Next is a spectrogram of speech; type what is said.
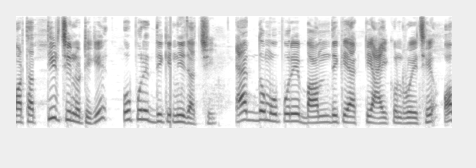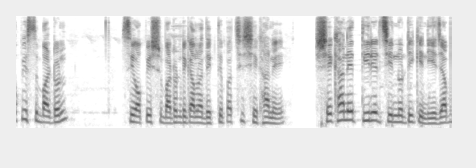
অর্থাৎ তীর চিহ্নটিকে ওপরের দিকে নিয়ে যাচ্ছি। একদম ওপরে বাম দিকে একটি আইকন রয়েছে, অফিস বাটন। সেই অফিস বাটনটিকে আমরা দেখতে পাচ্ছি সেখানে। সেখানে তীরের চিহ্নটিকে নিয়ে যাব।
